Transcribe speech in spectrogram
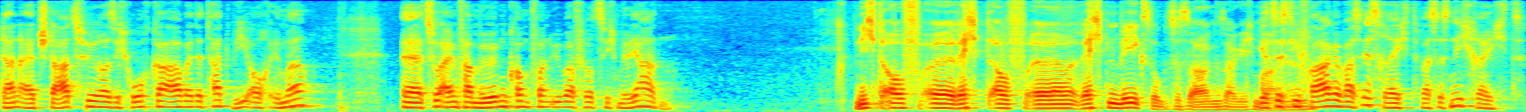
dann als Staatsführer sich hochgearbeitet hat, wie auch immer, äh, zu einem Vermögen kommt von über 40 Milliarden? Nicht auf, äh, recht, auf äh, rechten Weg sozusagen, sage ich mal. Jetzt ist die Frage, was ist Recht, was ist nicht Recht?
